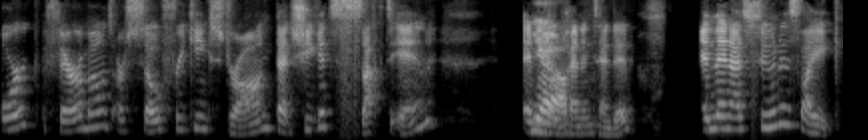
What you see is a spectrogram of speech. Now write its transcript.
orc pheromones are so freaking strong that she gets sucked in, and Yeah. no pun intended. And then as soon as like.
